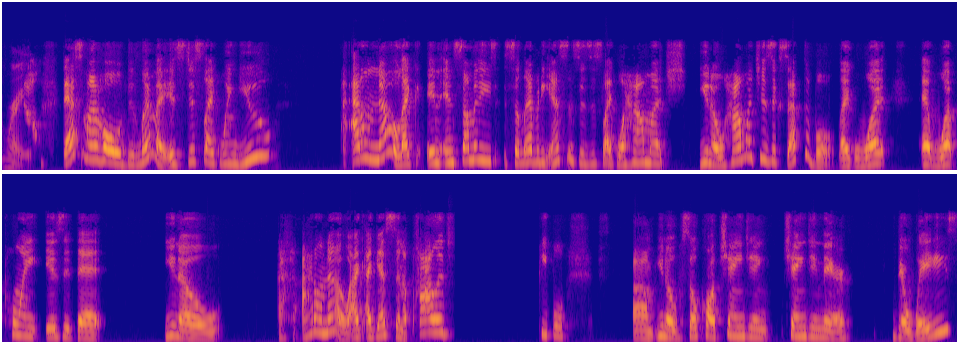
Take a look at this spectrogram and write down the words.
right. So that's my whole dilemma. It's just like when you i don't know like in in some of these celebrity instances it's like well how much you know how much is acceptable? Like what at what point is it that you know i don't know. I, I guess an apology people um you know so-called changing changing their their ways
